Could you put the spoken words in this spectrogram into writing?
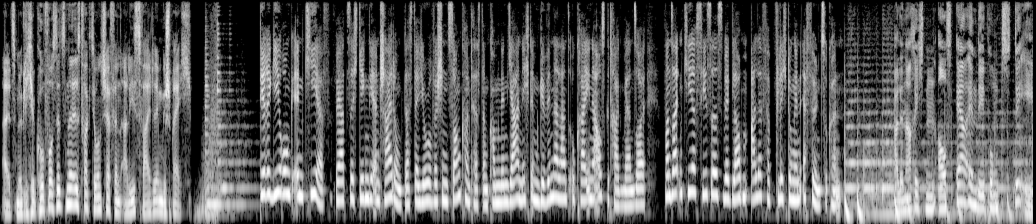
Als mögliche Co-Vorsitzende ist Fraktionschefin Alice Weidel im Gespräch. Die Regierung in Kiew wehrt sich gegen die Entscheidung, dass der Eurovision Song Contest im kommenden Jahr nicht im Gewinnerland Ukraine ausgetragen werden soll. Von Seiten Kiews hieß es, wir glauben, alle Verpflichtungen erfüllen zu können. Alle Nachrichten auf rnd.de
